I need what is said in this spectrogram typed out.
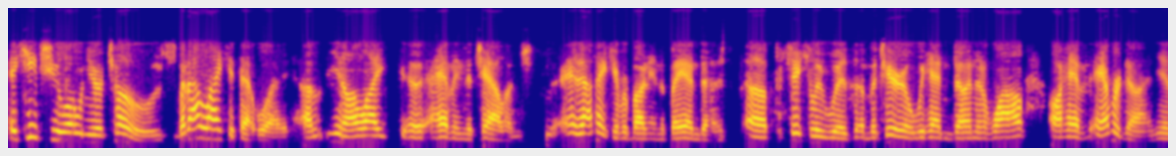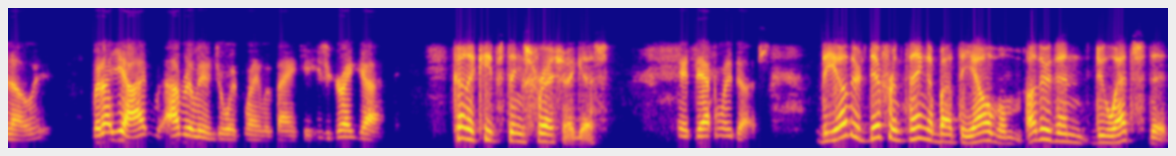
it keeps you on your toes. But I like it that way. I, you know, I like uh, having the challenge, and I think everybody in the band does, uh, particularly with a material we hadn't done in a while or have ever done. You know, but uh, yeah, I, I really enjoyed playing with Bankie. He's a great guy. Kind of keeps things fresh, I guess. It definitely does. The other different thing about the album, other than duets that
